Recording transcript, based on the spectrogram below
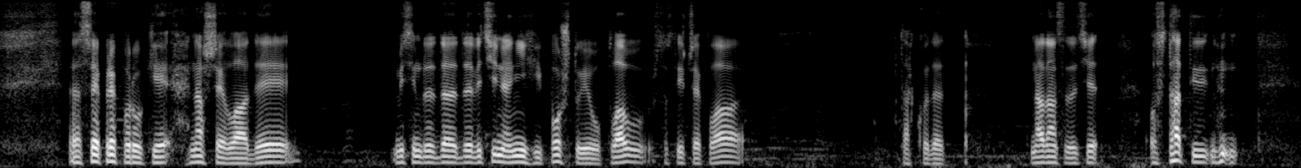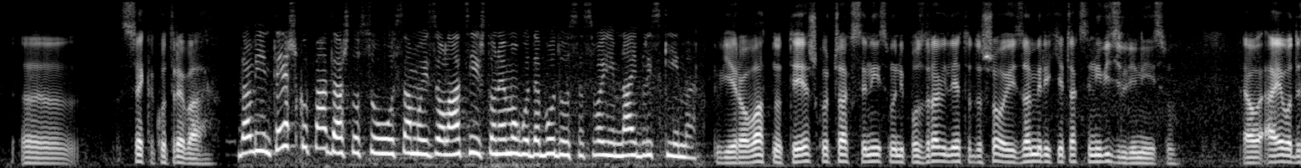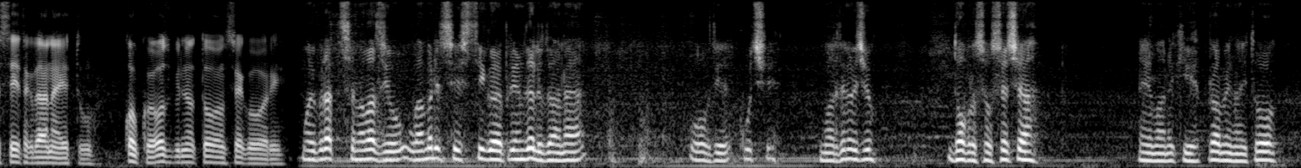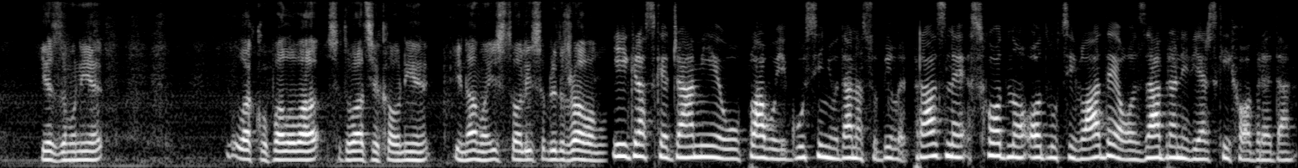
e, sve preporuke naše vlade. Mislim da, da, da većina njih i poštuje u plavu, što se tiče plava. Tako da nadam se da će ostati e, sve kako treba. Da li im teško pada što su u samoizolaciji, što ne mogu da budu sa svojim najbliskijima? Vjerovatno teško, čak se nismo ni pozdravili, eto došao iz Amerike, čak se ni vidjeli nismo. Evo, a evo desetak dana je tu. Koliko je ozbiljno, to vam sve govori. Moj brat se nalazi u Americi, stigao je prije nedelju dana ovdje kući u Martinoviću. Dobro se osjeća, nema nekih promjena i to. Jest da mu nije lako palova situacija kao nije i nama isto, ali se pridržavamo. I gradske džamije u Plavu i Gusinju danas su bile prazne, shodno odluci vlade o zabrani vjerskih obreda.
